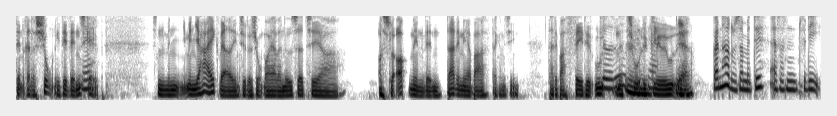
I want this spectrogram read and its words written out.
den relation, i det venskab. Ja. Sådan, men, men jeg har ikke været i en situation, hvor jeg har været nødt til at, at slå op med en ven. Der er det mere bare, hvad kan man sige, der er det bare fadet ud, ud. naturligt mm. glædet ud. Ja. ja. Hvordan har du så med det? Altså sådan, fordi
